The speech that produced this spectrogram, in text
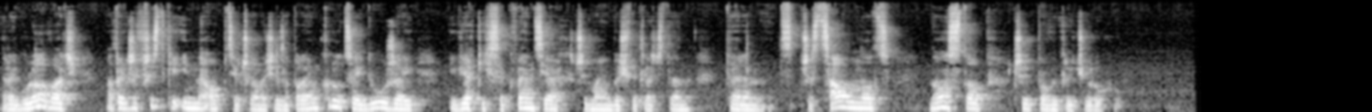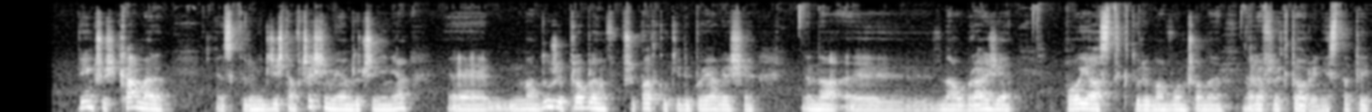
regulować, a także wszystkie inne opcje, czy one się zapalają krócej, dłużej i w jakich sekwencjach, czy mają doświetlać ten teren przez całą noc, non-stop, czy po wykryciu ruchu. Większość kamer, e, z którymi gdzieś tam wcześniej miałem do czynienia, e, ma duży problem w przypadku, kiedy pojawia się na, e, na obrazie pojazd, który ma włączone reflektory. Niestety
